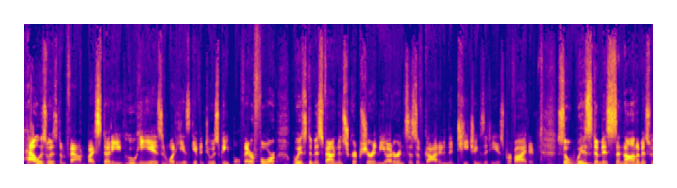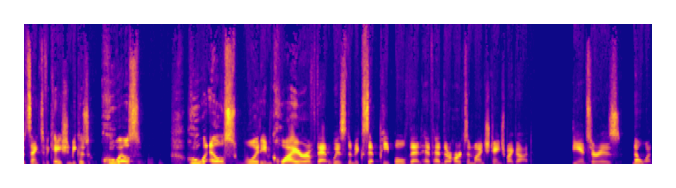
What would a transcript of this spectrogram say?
How is wisdom found? By studying who he is and what he has given to his people. Therefore, wisdom is found in Scripture, in the utterances of God, and in the teachings that he has provided. So, wisdom is synonymous with sanctification because who else, who else would inquire of that wisdom except people that have had their hearts and minds changed by God? The answer is no one.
